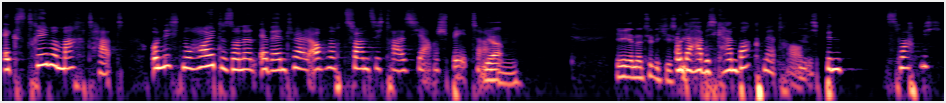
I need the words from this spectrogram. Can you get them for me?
extreme Macht hat. Und nicht nur heute, sondern eventuell auch noch 20, 30 Jahre später. Ja. Ja, ja, natürlich. Es Und da habe ich keinen Bock mehr drauf. Ich bin, das macht mich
